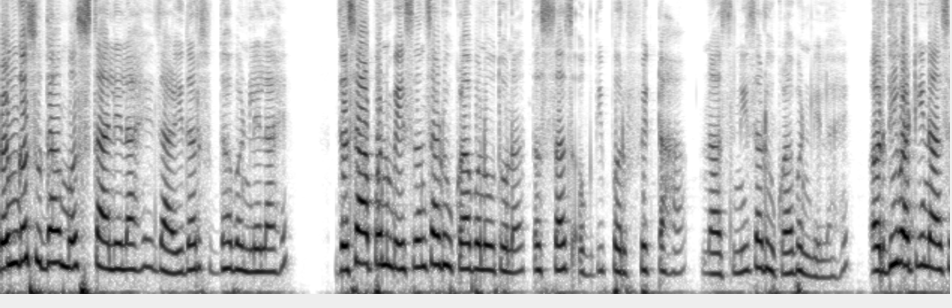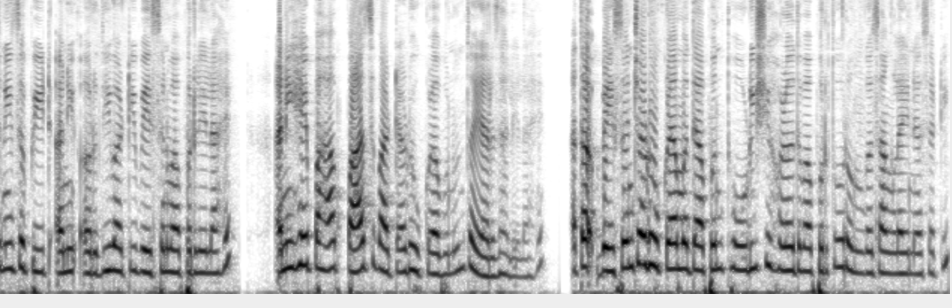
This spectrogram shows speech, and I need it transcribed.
रंग सुद्धा मस्त आलेला आहे जाळीदार सुद्धा बनलेला आहे. जसा आपण बेसनचा ढोकळा बनवतो ना तसाच अगदी परफेक्ट हा नाचणीचा ढोकळा बनलेला आहे. अर्धी वाटी नाचणीचं पीठ आणि अर्धी वाटी बेसन वापरलेलं आहे. आणि हे पहा पाच वाट्या ढोकळा बनून तयार झालेला आहे. आता बेसनच्या ढोकळ्यामध्ये आपण थोडीशी हळद वापरतो रंग चांगला येण्यासाठी.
